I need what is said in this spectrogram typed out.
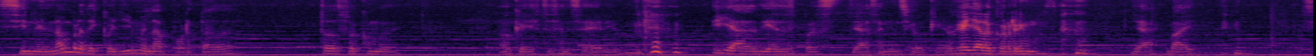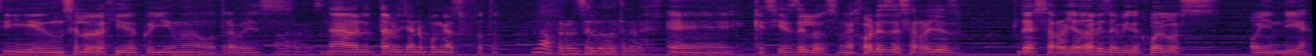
sin el nombre de Kojima en la portada, todo fue como de... Ok, esto es en serio. y ya días después ya se anunció que... Ok, ya lo corrimos. ya, bye. Sí, un saludo a Hideo Kojima otra vez. Otra vez. No, tal vez ya no ponga su foto. No, pero un saludo otra vez. Eh, que sí es de los mejores desarrolladores de videojuegos hoy en día.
